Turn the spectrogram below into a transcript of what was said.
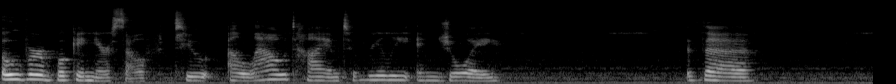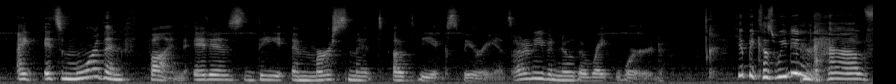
overbooking yourself to allow time to really enjoy the. I, it's more than fun. It is the immersement of the experience. I don't even know the right word. Yeah, because we didn't have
